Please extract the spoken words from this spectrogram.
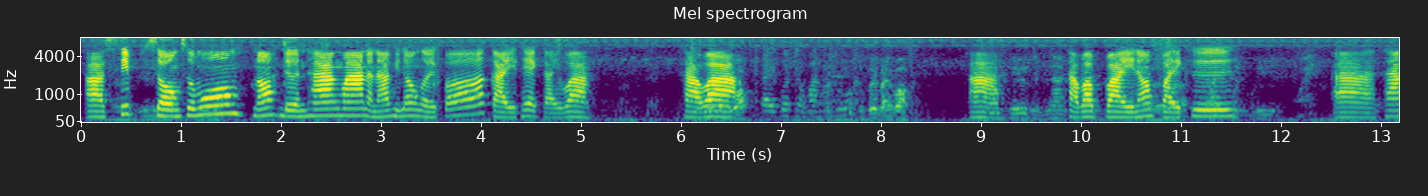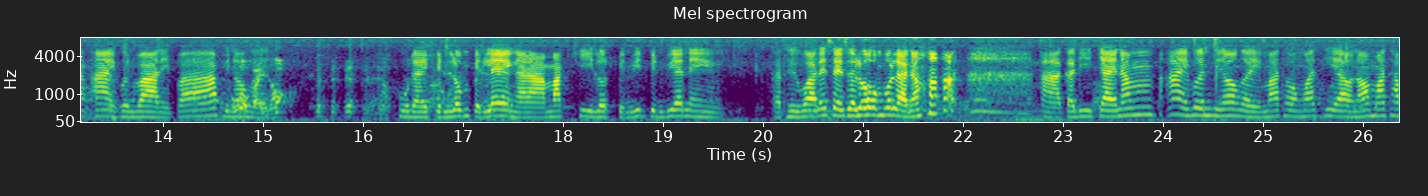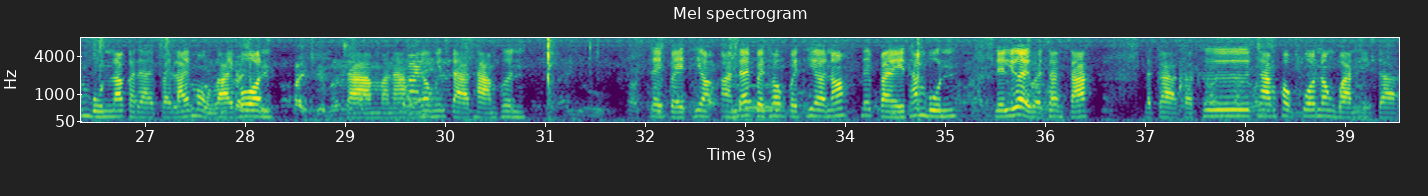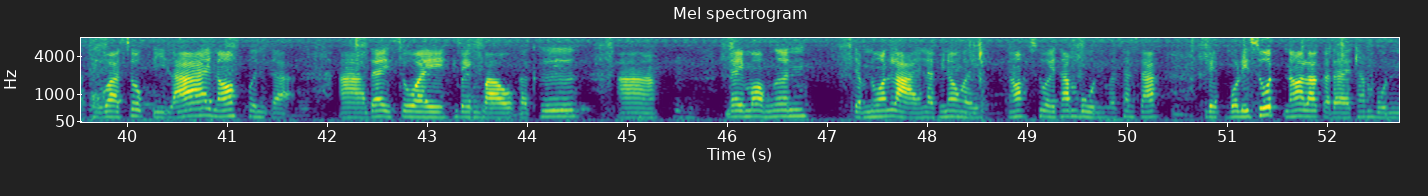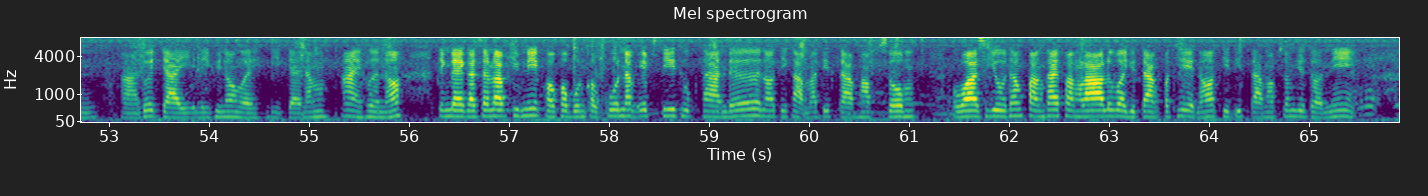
อ่าสิบสองชั่วโมงเนาะเดินทางมาน่ะนะพี่น้องเอ้ยก็ไก่แท้ไก่ว่าถามว่าไก่เพิ่นสวรรค์อยู่เคยไปป่ะอ่าถามว่าไปเนาะไปคือ อ่าทางอ้ายเพิ่นว่านี่ป้าพี่น้องไปเอ้ยเนาะผู้ใดเป็นลมเป็นแรงอะนะมักขี่รถเป็นวินเป็นเวียนในก็ถือว่าได้ใส่สโลมพุ่นแหละเนาะ อ่าก็ดีใจน้ำอ้ายเพื่อนพี่น้องเอ้ยมาท่องมาเที่ยวเนาะมาทำบุญแล้วก็ได้ไปไล่หม่องไล่บอนใต้เรียบแล้วตามมานะพี่น้องมินตาถามเพิ่นได้ไปเที่ยวอ่าได้ไปท่องไปเที่ยวเนาะได้ไปทำบุญเรื่อยๆว่าสั้นซะแล้วก็ก็คือทางครอบครัวน้องบันนี่ก็ถือว่าโชคดีร้ายเนาะเพิ่นก็อ่าได้ช่วยแบ่งเบาก็คืออ่าได้มอบเงิน จำนวนหลายแหละพี่น้องเอ้ยเนาะช่วยทำบุญว่าสั้นซะแบบบริสุทธิ์เนาะแล้วก็ได้ทำบุญอ่าด้วยใจอีหลีพี่น้องเอ้ยดีใจน้ำอ้ายเพิ่นเนาะจังใดก็สำหรับคลิปนี้ขอขอบคุญขอบคุณน้ำเอฟซีทุกทานเด้อเนาะที่ขามาติดตามรับชมเพราะว่าสิอยู่ทั้งฝั่งไทยฝั่งลาวหรือว่าอยู่ต่างประเทศเนาะที่ติดตามรับชมอยู่ตอนนี้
